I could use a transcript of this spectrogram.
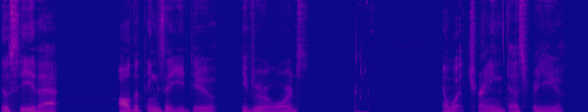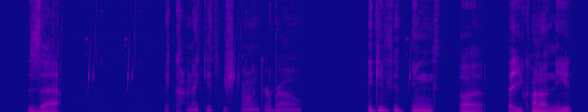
you'll see that all the things that you do give you rewards. And what training does for you is that it kind of gets you stronger, bro. It gives you things uh that you kind of need,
